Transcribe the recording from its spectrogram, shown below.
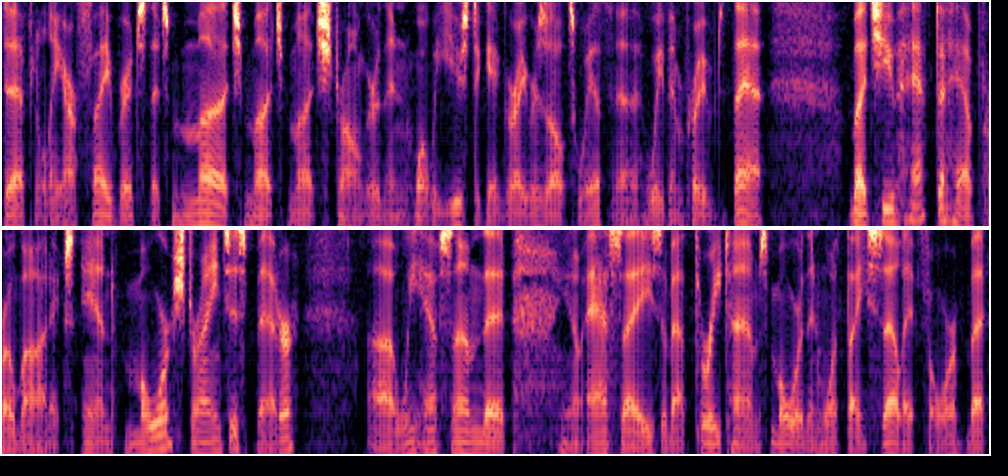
definitely our favorites. That's much, much, much stronger than what we used to get great results with. Uh, we've improved that. But you have to have probiotics, and more strains is better. Uh, we have some that, you know, assays about three times more than what they sell it for. But,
